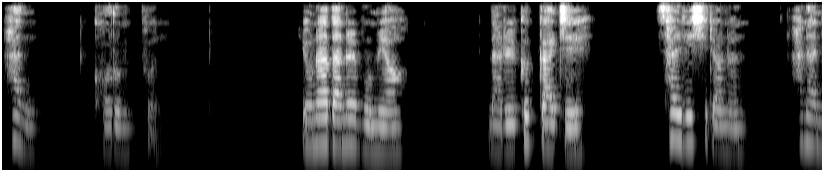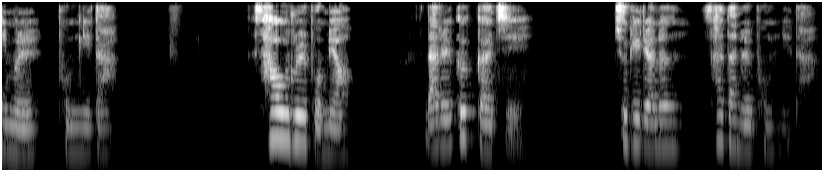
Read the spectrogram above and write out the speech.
한 걸음뿐. 요나단을 보며 나를 끝까지 살리시려는 하나님을 봅니다. 사울을 보며 나를 끝까지 죽이려는 사단을 봅니다.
